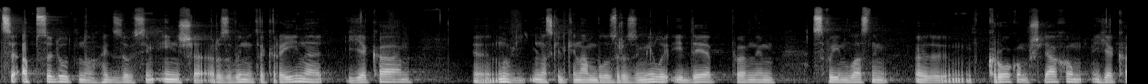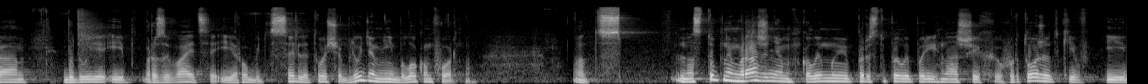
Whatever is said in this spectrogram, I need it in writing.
це абсолютно геть зовсім інша розвинута країна, яка, е, ну, наскільки нам було зрозуміло, іде певним своїм власним кроком, шляхом, яка будує і розвивається, і робить все для того, щоб людям в ній було комфортно. От наступним враженням, коли ми переступили поріг наших гуртожитків і,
